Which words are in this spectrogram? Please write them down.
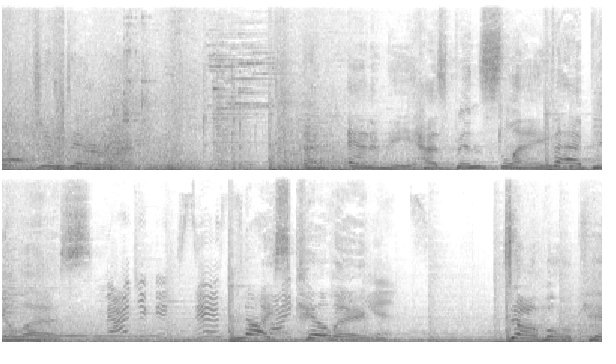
Legendary. An enemy has been slain. Fabulous. Nice killing. Double kill.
